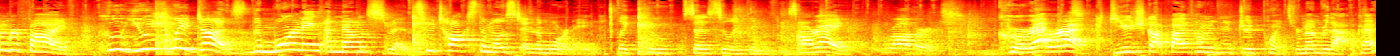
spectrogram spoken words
number five, who usually does the morning announcements? Who talks the most in the morning? Like who says silly things. All right. Robert. Correct. Correct. You just got 500 points. Remember that, okay?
